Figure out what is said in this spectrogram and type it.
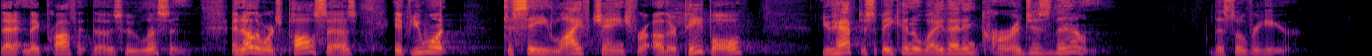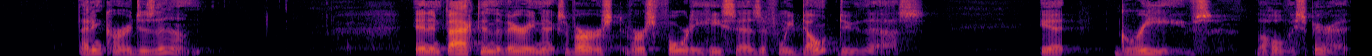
that it may profit those who listen. In other words, Paul says if you want to see life change for other people, you have to speak in a way that encourages them. This over here. That encourages them. And in fact, in the very next verse, verse 40, he says, if we don't do this, it grieves the Holy Spirit.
